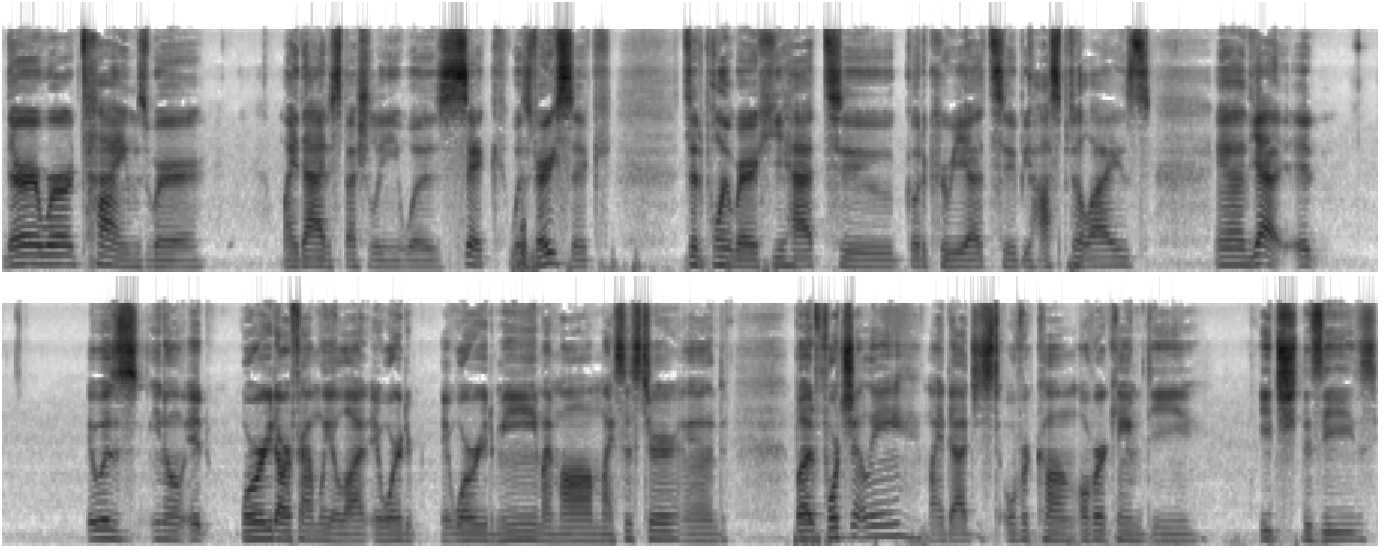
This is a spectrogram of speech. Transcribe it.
there were times where my dad, especially, was sick, was very sick, to the point where he had to go to Korea to be hospitalized. And yeah, it it was, you know, it worried our family a lot. It worried it worried me, my mom, my sister, and but fortunately, my dad just overcome overcame the each disease,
